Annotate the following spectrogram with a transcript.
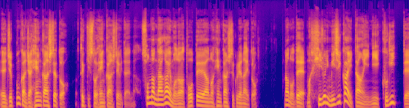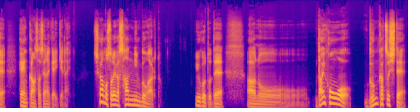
えー10分間じゃあ変換してとテキストを変換してみたいなそんな長いものは到底あの変換してくれないと。なので、まあ、非常に短い単位に区切って変換させなきゃいけない。しかもそれが3人分あるということで、あのー台本を分割して、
